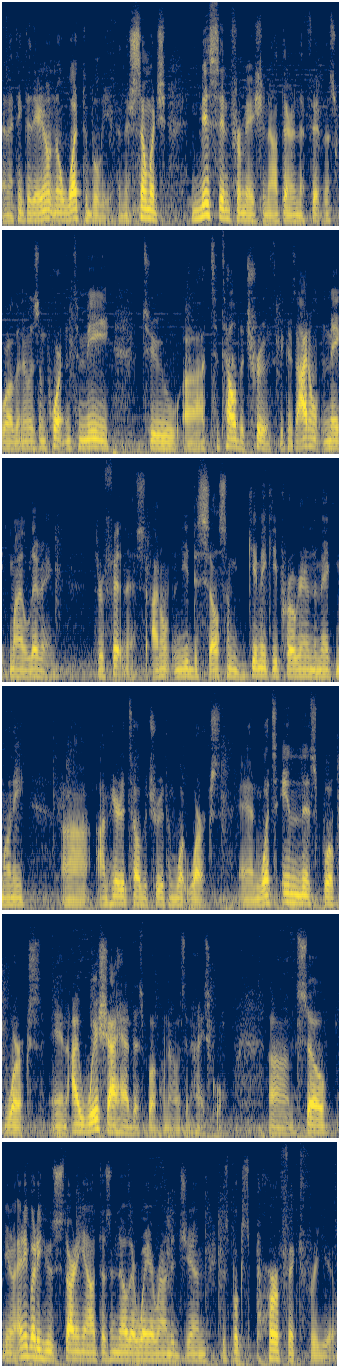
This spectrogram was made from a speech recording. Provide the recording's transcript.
and I think that they don't know what to believe and there's so much misinformation out there in the fitness world and it was important to me to, uh, to tell the truth because I don't make my living through fitness. I don't need to sell some gimmicky program to make money. Uh, I'm here to tell the truth and what works. And what's in this book works. And I wish I had this book when I was in high school. Um, so, you know, anybody who's starting out doesn't know their way around a gym, this book's perfect for you.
